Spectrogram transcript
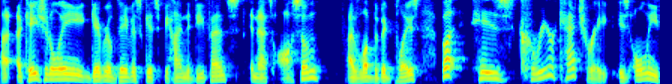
Uh, occasionally, Gabriel Davis gets behind the defense, and that's awesome. I love the big plays, but his career catch rate is only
